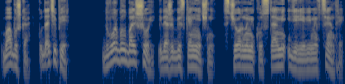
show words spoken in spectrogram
Бабушка, куда теперь? Двор был большой и даже бесконечный, с черными кустами и деревьями в центре.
